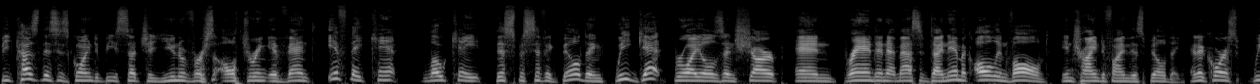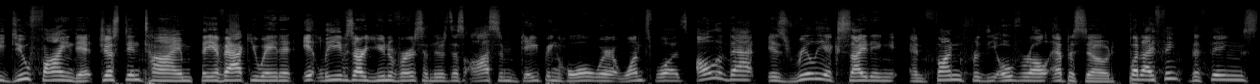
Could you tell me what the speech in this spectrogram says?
because this is going to be such a universe altering event, if they can't locate this specific building, we get Broyles and Sharp and Brandon at Massive Dynamic all involved in trying to find this building. And of course, we do find it just in time. They evacuate it. It leaves our universe, and there's this awesome gaping hole where it once was. All of that is really exciting and fun for the overall episode. But I think the things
